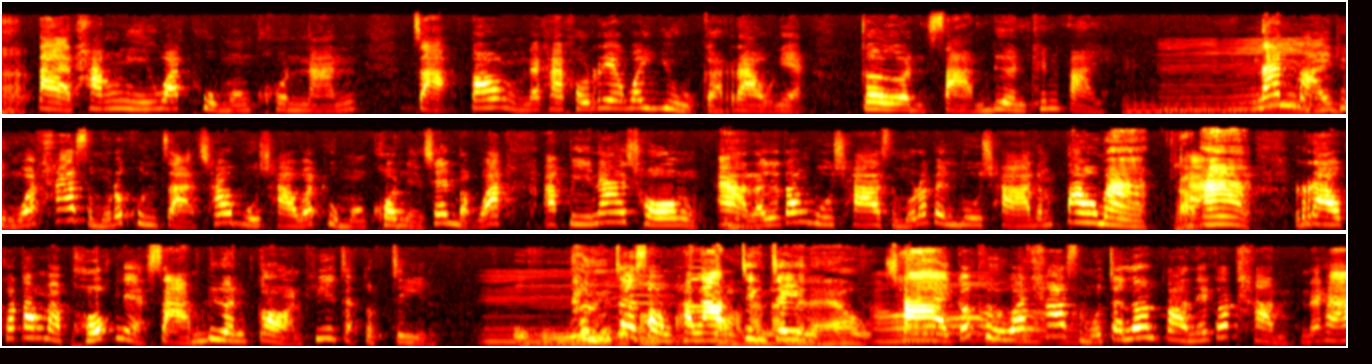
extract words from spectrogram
ฮะ แต่ทั้งนี้วัตถุมงคลนั้น จะต้องนะคะเขาเรียกว่าอยู่กับเราเนี่ยเกิน 3 เดือนขึ้นไป อืมอืม นั่นหมายถึงว่าถ้าสมมุติว่าคุณจะเช่าบูชาวัตถุมงคล อย่างเช่น บอกว่าอะปีหน้าชงอะอืมเราจะต้องบูชาสมมุติว่าเป็นบูชาน้ำเต้ามาครับอะเราก็ต้องมาพกเนี่ยสามเดือนก่อนที่จะตรุษจีนม โอ้โหถึงจะส่งพลังจริงๆก่อนหน้านั้นไปแล้วอ๋อใช่ก็คือว่าถ้าสมมติจะเริ่มตอนนี้ก็ทันนะคะ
